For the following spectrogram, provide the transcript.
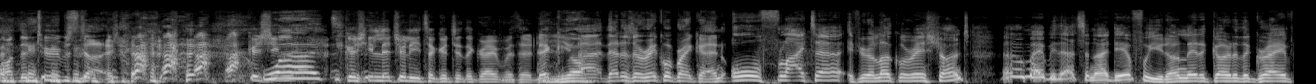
on the tombstone. Because she because she literally took it to the grave with her. Nick, uh, that is a record breaker, an all flighter. If you're a local restaurant, oh, maybe that's an idea for you. Don't let it go to the grave.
